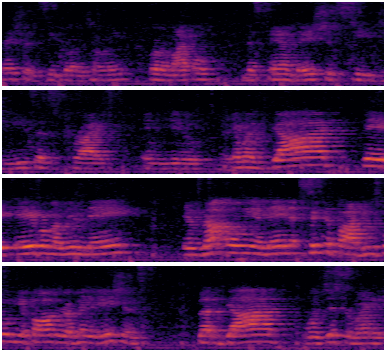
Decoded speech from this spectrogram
they should see Brother Tony, Brother Michael, Miss Tam. They should see Jesus Christ in you. And when God gave Abram a new name, it was not only a name that signified he was going to be a father of many nations, but God was just reminding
